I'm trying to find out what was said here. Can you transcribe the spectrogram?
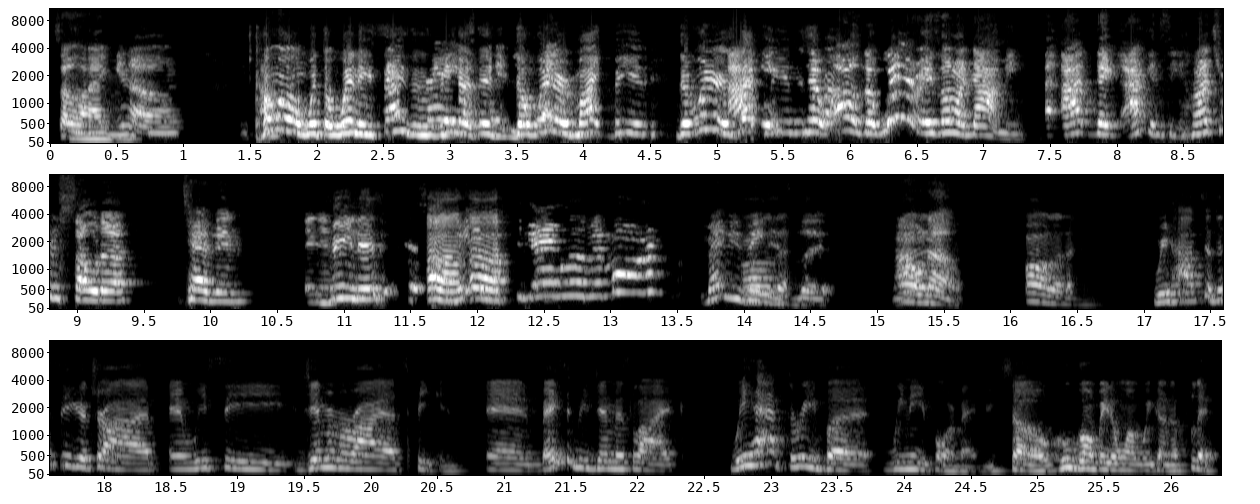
So, mm. like, you know. Come on with the winning seasons because the winner might be in the winner is definitely in the Oh, the winner is on Nami. I, I think I can see Hunter Soda Tevin, and Venus. Uh, uh, the game a little bit more. Maybe Venus, but I don't know. All of that. We hop to the Siga tribe and we see Jem and Moriah speaking. And basically, Jem is like, we have three, but we need four, baby. So who gonna be the one we're gonna flip?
